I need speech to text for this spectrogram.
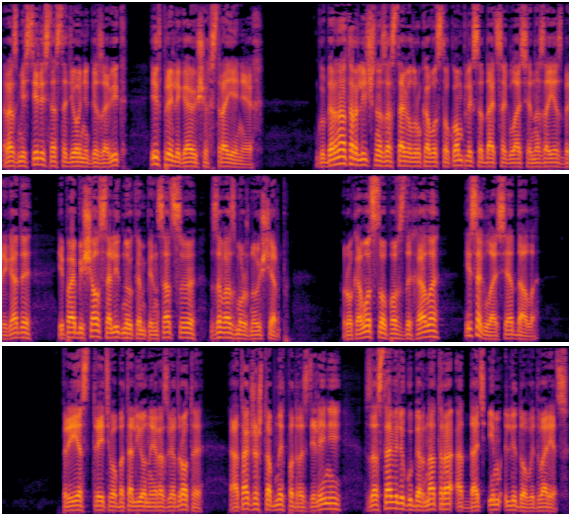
разместились на стадионе «Газовик» и в прилегающих строениях. Губернатор лично заставил руководство комплекса дать согласие на заезд бригады и пообещал солидную компенсацию за возможный ущерб. Руководство повздыхало и согласие дало. Приезд третьего батальона и разведроты, а также штабных подразделений заставили губернатора отдать им Ледовый дворец.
